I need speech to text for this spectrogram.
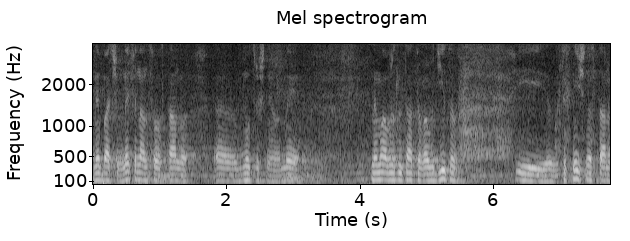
не бачив ні фінансового стану е, внутрішнього, ні, не мав результатів аудитів і технічного стану,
